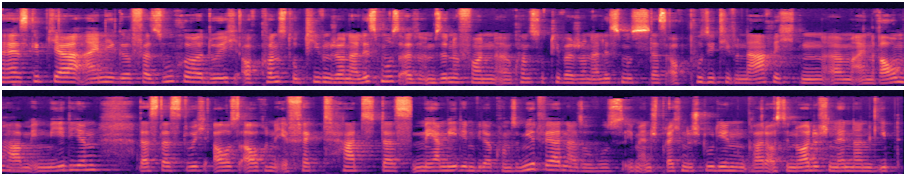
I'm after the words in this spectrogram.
Naja, es gibt ja einige Versuche durch auch konstruktiven Journalismus, also im Sinne von äh, konstruktiver Journalismus, dass auch positive Nachrichten ähm, einen Raum haben in Medien, dass das durchaus auch einen Effekt hat, dass mehr Medien wieder konsumiert werden, also wo es eben entsprechende Studien gerade aus den nordischen Ländern gibt,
